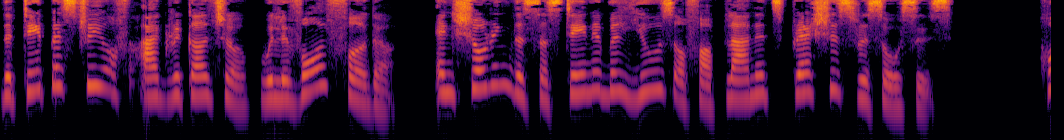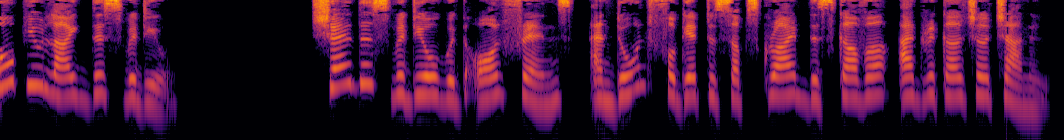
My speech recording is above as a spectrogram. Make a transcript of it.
the tapestry of agriculture will evolve further, ensuring the sustainable use of our planet's precious resources. Hope you liked this video. Share this video with all friends and don't forget to subscribe Discover Agriculture channel.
